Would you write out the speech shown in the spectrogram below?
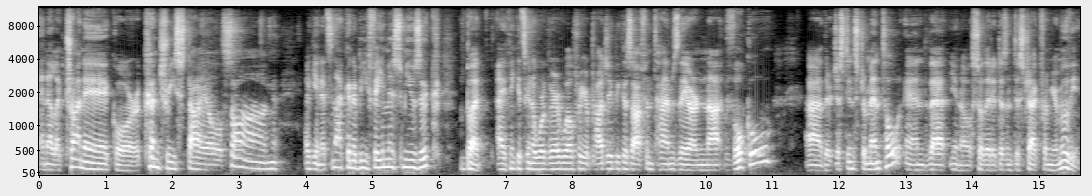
an electronic or country style song. Again, it's not going to be famous music, but I think it's going to work very well for your project because oftentimes they are not vocal. Uh, they're just instrumental and that, you know, so that it doesn't distract from your movie.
